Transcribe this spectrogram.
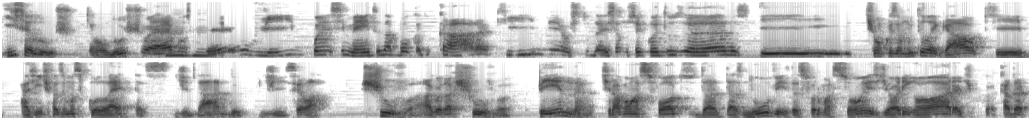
isso é luxo. Então, luxo é uhum. você ouvir o conhecimento da boca do cara que, meu, estuda isso há não sei quantos anos. E tinha uma coisa muito legal que a gente fazia umas coletas de dado de, sei lá, chuva, água da chuva. Pena, tiravam as fotos da, das nuvens, das formações, de hora em hora, de cada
